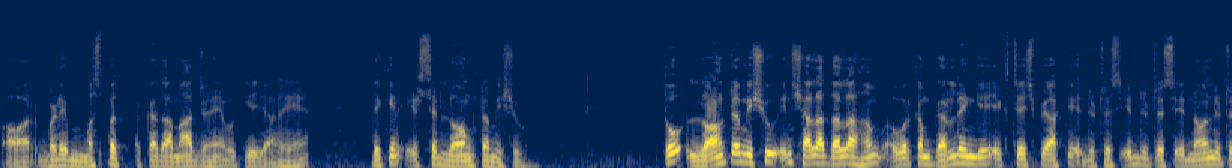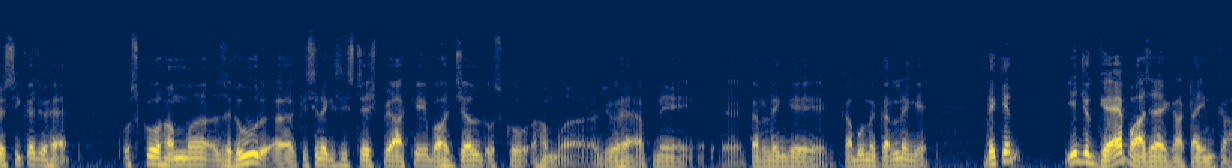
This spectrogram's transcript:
اور بڑے مثبت اقدامات جو ہیں وہ کیے جا رہے ہیں۔ لیکن it's a long term issue تو لانگ ٹرم ایشو ان شاء اللہ تعالی ہم اوور کم کر لیں گے ایک اسٹیج پہ آ کے لٹریسی نان لٹریسی کا جو ہے، اس کو ہم ضرور کسی نہ کسی اسٹیج پہ آ کے بہت جلد اس کو ہم جو ہے اپنے کر لیں گے، قابو میں کر لیں گے۔ لیکن یہ جو گیپ آ جائے گا ٹائم کا،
